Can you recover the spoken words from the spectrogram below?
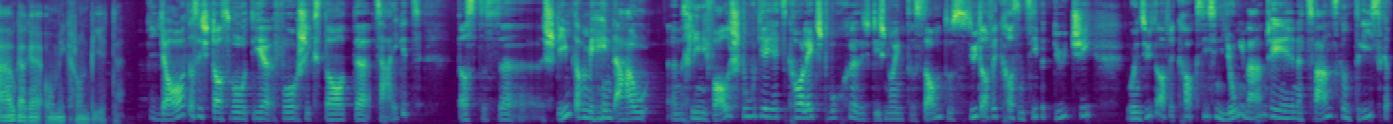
auch gegen Omikron bieten. Ja, das ist das, was die Forschungsdaten zeigen, dass das äh, stimmt. Aber wir haben auch eine kleine Fallstudie jetzt gehabt, letzte Woche. Die ist noch interessant. Aus Südafrika sind sieben Deutsche, die in Südafrika waren, sind junge Menschen in ihren 20 und 30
